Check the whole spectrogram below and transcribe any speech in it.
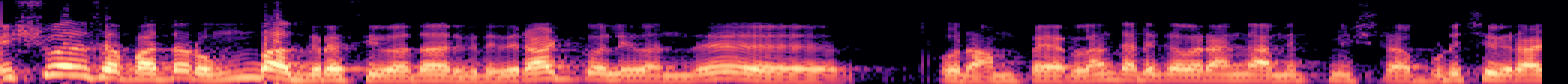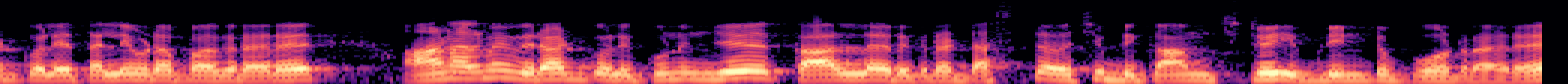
விஷுவல்ஸை பார்த்தா ரொம்ப அக்ரஸிவாக தான் இருக்குது. விராட் கோலி வந்து ஒரு அம்பையர்லாம் தடுக்க வராங்க. அமித் மிஸ்ரா பிடிச்சி விராட் கோலியை தள்ளி விட பார்க்குறாரு. ஆனாலுமே விராட் கோலி குனிஞ்சு காலில் இருக்கிற டஸ்ட்டை வச்சு இப்படி காமிச்சிட்டு இப்படின்ட்டு போடுறாரு.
